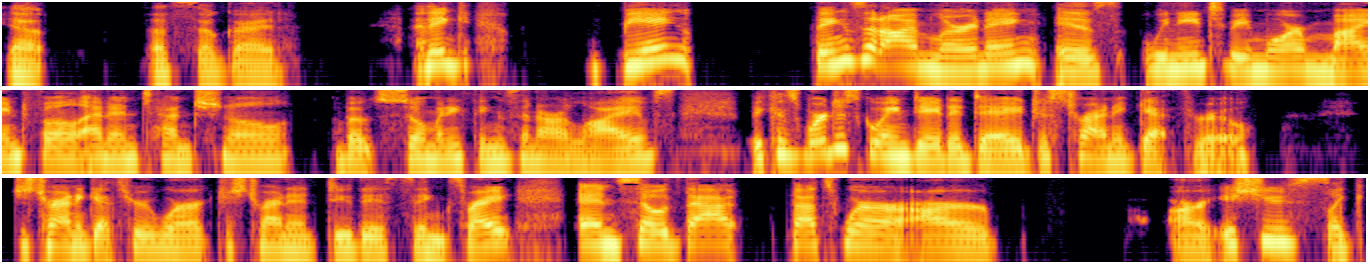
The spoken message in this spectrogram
Yep. That's so good. I think being things that I'm learning is we need to be more mindful and intentional about so many things in our lives because we're just going day to day, just trying to get through, just trying to get through work, just trying to do these things, right? And so that that's where our our issues like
